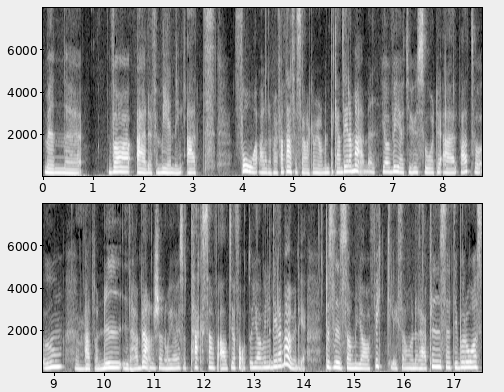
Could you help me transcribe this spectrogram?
men eh, vad är det för mening att få alla de här fantastiska sakerna jag inte kan dela med mig. Jag vet ju hur svårt det är att vara ung, mm. att vara ny i den här branschen och jag är så tacksam för allt jag fått och jag ville dela med mig det. Precis som jag fick liksom under det här priset i Borås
